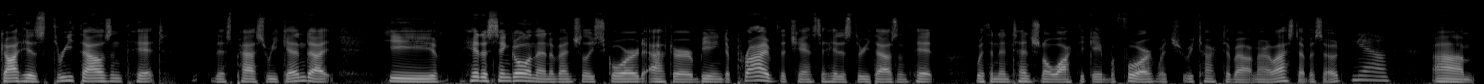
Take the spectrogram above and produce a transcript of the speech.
got his 3,000th hit this past weekend. Uh, he hit a single and then eventually scored after being deprived the chance to hit his 3,000th hit with an intentional walk the game before, which we talked about in our last episode. Yeah. Um,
